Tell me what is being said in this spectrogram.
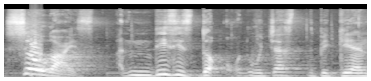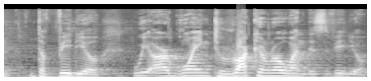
So, guys, this is the we just begin the video we are going to rock and roll on this video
